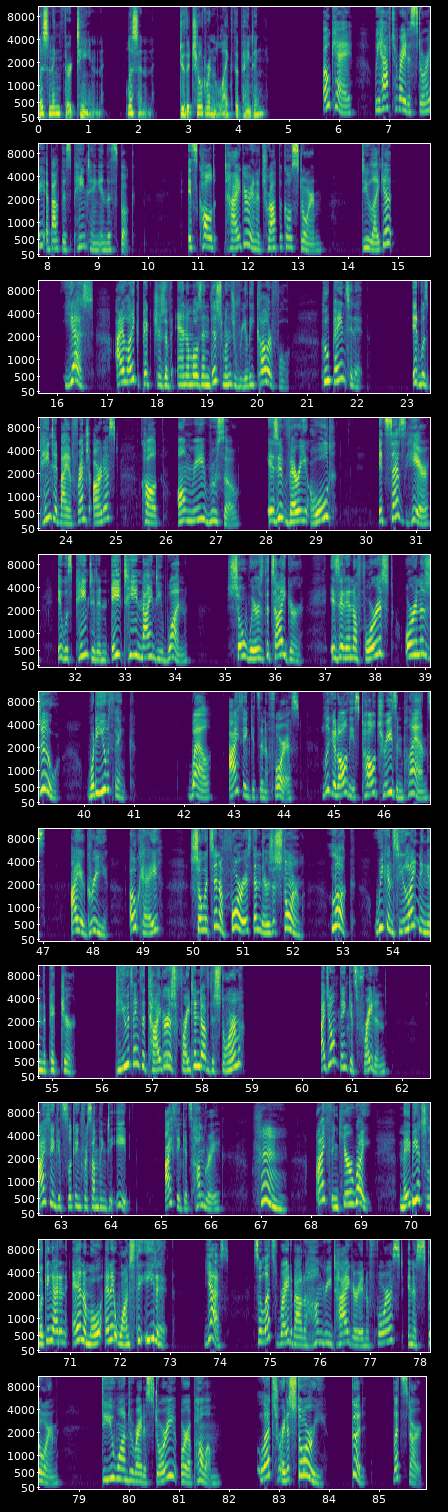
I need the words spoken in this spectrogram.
Listening 13. Listen. Do the children like the painting? Okay, we have to write a story about this painting in this book. It's called Tiger in a Tropical Storm. Do you like it? Yes, I like pictures of animals, and this one's really colorful. Who painted it? It was painted by a French artist called Henri Rousseau. Is it very old? It says here it was painted in 1891. So where's the tiger? Is it in a forest or in a zoo? What do you think? Well, I think it's in a forest. Look at all these tall trees and plants. I agree. Okay. So it's in a forest and there's a storm. Look, we can see lightning in the picture. Do you think the tiger is frightened of the storm? I don't think it's frightened. I think it's looking for something to eat. I think it's hungry. Hmm. I think you're right. Maybe it's looking at an animal and it wants to eat it. Yes. So let's write about a hungry tiger in a forest in a storm. Do you want to write a story or a poem? Let's write a story. Good. Let's start.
